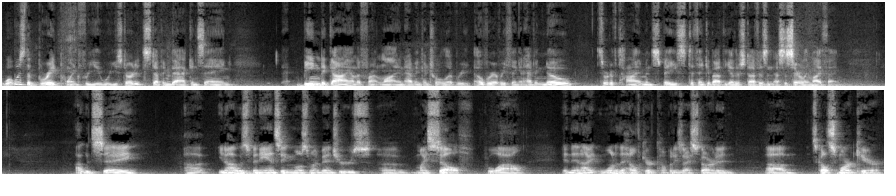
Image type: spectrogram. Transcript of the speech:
What was the break point for you where you started stepping back and saying, being the guy on the front line and having control every, over everything and having no sort of time and space to think about the other stuff isn't necessarily my thing. I would say, uh, you know, I was financing most of my ventures uh, myself for a while, and then I one of the healthcare companies I started, um, it's called Smart Care,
